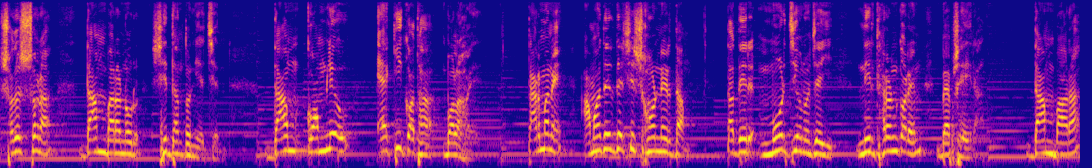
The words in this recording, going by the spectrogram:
সদস্যরা দাম বাড়ানোর সিদ্ধান্ত নিয়েছেন। দাম কমলেও একই কথা বলা হয়। তার মানে আমাদের দেশে স্বর্ণের দাম, তাদের মর্জি অনুযায়ী নির্ধারণ করেন ব্যবসায়ীরা। দাম বাড়া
